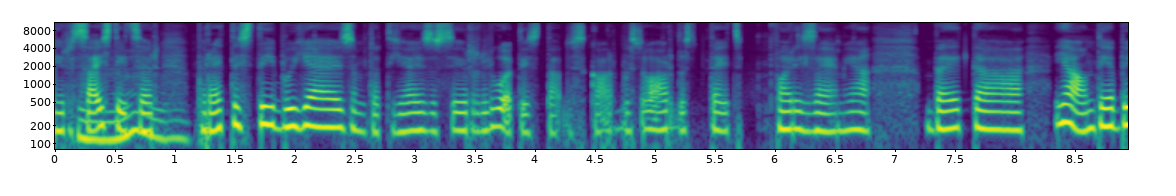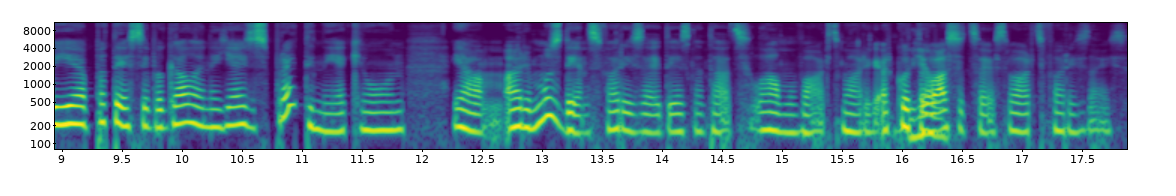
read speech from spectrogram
ir saistīts ar mm. pretestību Jēzum, tad Jēzus ir ļoti tādus skarbus vārdus teica farizēm, jā, bet, jā, un tie bija patiesība galvenie Jēzus pretinieki, un, jā, arī mūsdienas farizēja diezgan tāds lāmu vārds, Mārija, ar ko tev jā. asociēs vārds farizējs?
